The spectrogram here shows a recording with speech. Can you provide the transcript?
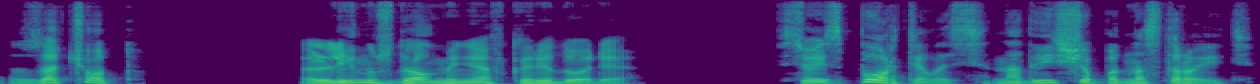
Зачет». Лин ждал меня в коридоре. «Все испортилось, надо еще поднастроить».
